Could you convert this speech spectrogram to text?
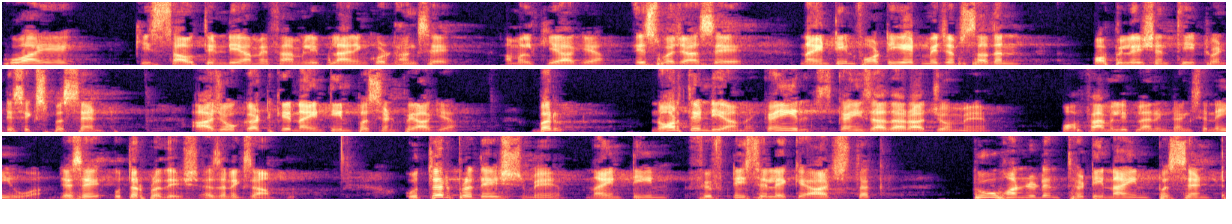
हुआ ये कि साउथ इंडिया में फैमिली प्लानिंग को ढंग से अमल किया गया। इस वजह से 1948 में जब सदन पॉपुलेशन थी 26 परसेंट, आज वो घट के 19 परसेंट पे आ गया। पर नॉर्थ इंडिया में कई कई ज़्यादा राज्यों में फैमिली प्लानिंग ढंग से नहीं हुआ। जैसे Uttar Pradesh as an example Uttar Pradesh में 1950 से लेकर आज तक 239 परसेंट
